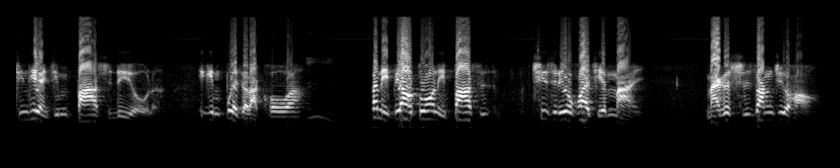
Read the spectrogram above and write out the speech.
今天已经八十六了，已经八十六块啊。嗯，那你不要多，你八十七十六块钱买，买个十张就好，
